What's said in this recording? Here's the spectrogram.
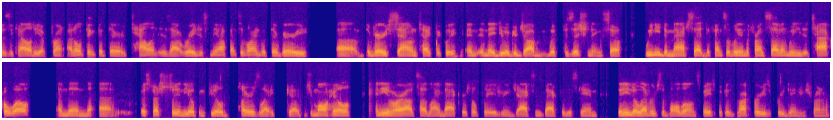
physicality up front. I don't think that their talent is outrageous in the offensive line, but they're very um, they're very sound technically, and, and they do a good job with positioning. So we need to match that defensively in the front seven. We need to tackle well and then uh, especially in the open field, players like uh, Jamal Hill, any of our outside linebackers, hopefully Adrian Jackson's back for this game. They need to leverage the ball well in space because Brock Purdy's a pretty dangerous runner.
